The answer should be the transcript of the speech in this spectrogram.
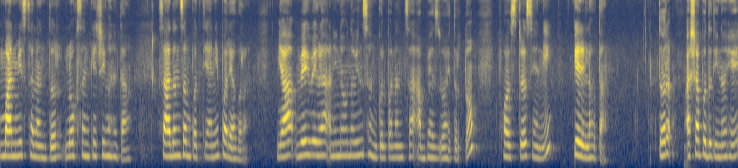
मानवी स्थलांतर लोकसंख्येची घनता साधनसंपत्ती आणि पर्यावरण या वेगवेगळ्या आणि नवनवीन संकल्पनांचा अभ्यास जो आहे तर तो फॉस्टर्स यांनी केलेला होता. तर अशा पद्धतीनं हे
